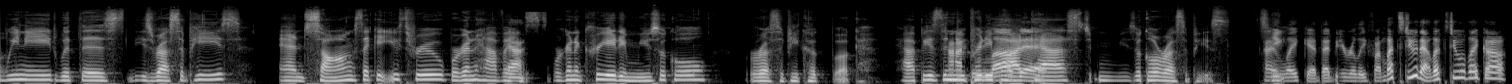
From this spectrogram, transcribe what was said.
We need with this these recipes and songs that get you through. We're gonna have a Yes. we're gonna create a musical recipe cookbook. Happy is the new I pretty love it. podcast, musical recipes. So I you- like it. That'd be really fun. Let's do that. Let's do like a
